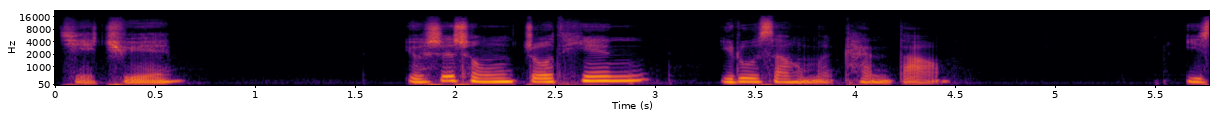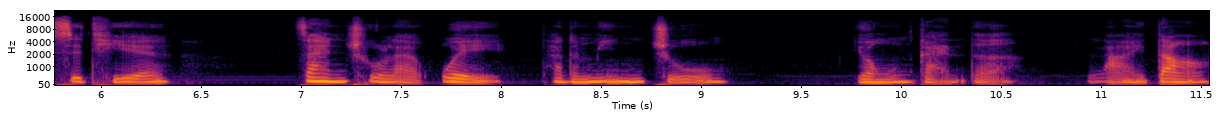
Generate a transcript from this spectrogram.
解决，有时从昨天一路上，我们看到以斯帖站出来为他的民族勇敢的来到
